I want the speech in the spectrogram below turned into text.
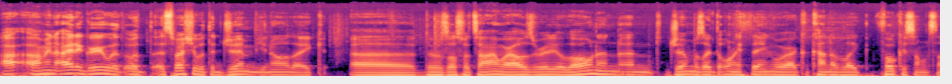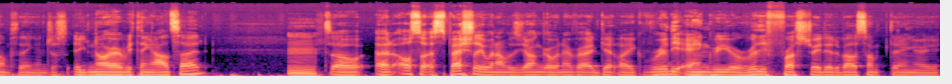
I, I mean, I'd agree with, with especially with the gym. You know, like uh, there was also a time where I was really alone, and and gym was like the only thing where I could kind of like focus on something and just ignore everything outside. Mm. So, and also especially when I was younger, whenever I'd get like really angry or really frustrated about something, or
